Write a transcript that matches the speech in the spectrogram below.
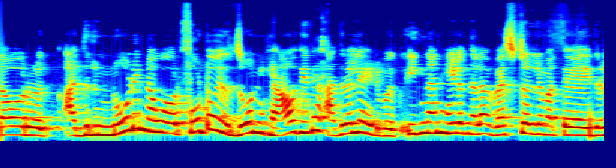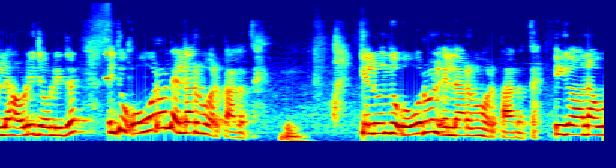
ನಾವು ಅವ್ರು ಅದನ್ನ ನೋಡಿ ನಾವು ಅವ್ರ ಫೋಟೋ ಝೋನ್ ಯಾವ್ದಿದೆ ಅದರಲ್ಲೇ ಇಡಬೇಕು. ಈಗ ನಾನು ಹೇಳದ್ನಲ್ಲ ವೆಸ್ಟಲ್ಲಿ ಮತ್ತೆ ಇದರಲ್ಲಿ ಹವಳಿ ಜವಳಿ ಇದ್ರೆ ಇದು ಓವರ್ ಆಲ್ ಎಲ್ಲರಿಗೂ ವರ್ಕ್ ಆಗುತ್ತೆ. ಕೆಲವೊಂದು ಓವರ್ ಆಲ್ ಎಲ್ಲರಿಗೂ ವರ್ಕ್ ಆಗುತ್ತೆ ಈಗ ನಾವು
